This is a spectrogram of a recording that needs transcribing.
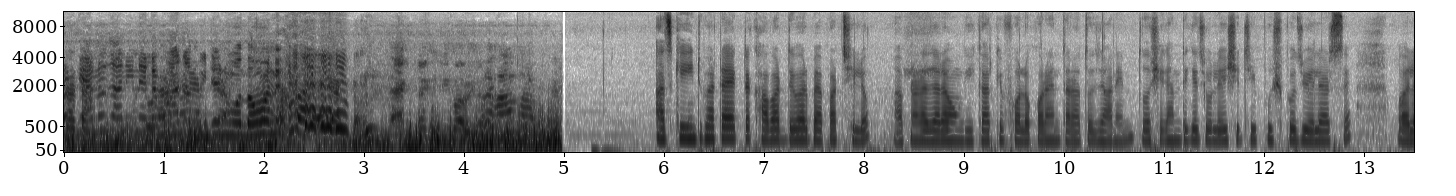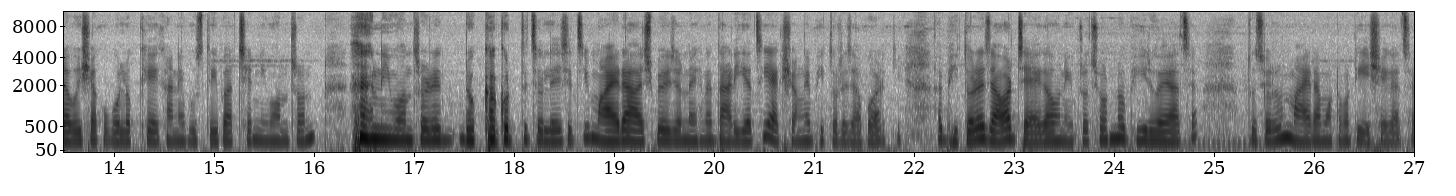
টাটা। কেন জানি না? এটা ভাজা পিঠের মতো মনে হয় একটা আজকে ইটভাটায় একটা খাবার দেওয়ার ব্যাপার ছিল। আপনারা যারা অঙ্গীকারকে ফলো করেন, তারা তো জানেন। তো সেখান থেকে চলে এসেছি পুষ্প জুয়েলার্সে পয়লা বৈশাখ উপলক্ষে এখানে বুঝতেই পারছেন, নিমন্ত্রণ। নিমন্ত্রণে রক্ষা করতে চলে এসেছি। মায়েরা আসবে, ওই জন্য এখানে দাঁড়িয়ে আছি, একসঙ্গে ভিতরে যাব আর কি। আর ভিতরে যাওয়ার জায়গাও নেই, প্রচণ্ড ভিড় হয়ে আছে। তো চলুন, মায়েরা মোটামুটি এসে গেছে।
